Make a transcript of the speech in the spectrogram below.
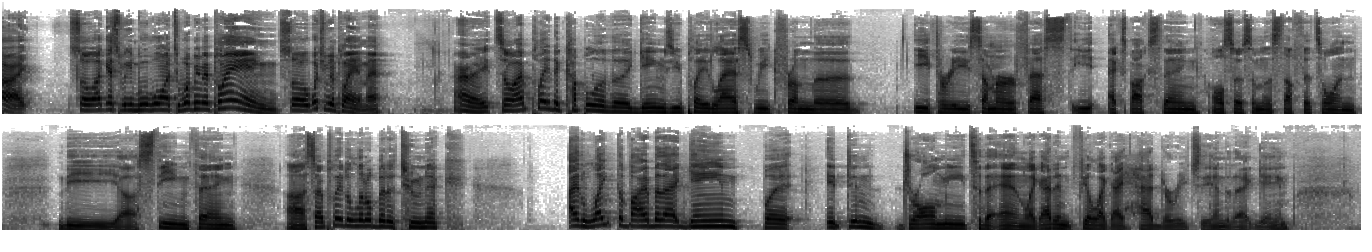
All right, so I guess we can move on to what we've been playing. So what you been playing, man? All right, so I played a couple of the games you played last week from the E3 Summer Fest e- Xbox thing. Also, some of the stuff that's on the uh, Steam thing. Uh, so I played a little bit of Tunic. I liked the vibe of that game, but it didn't draw me to the end. Like I didn't feel like I had to reach the end of that game.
